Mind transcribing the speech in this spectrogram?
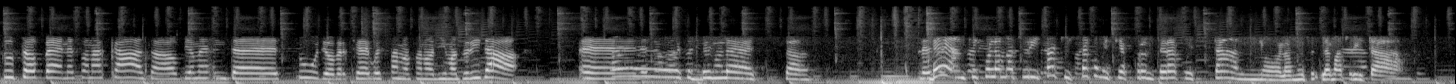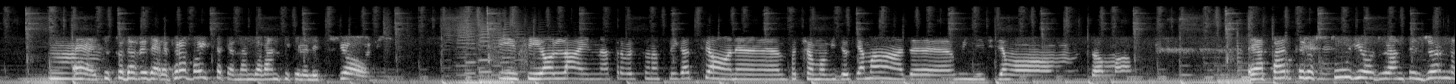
Tutto bene, sono a casa, ovviamente studio perché quest'anno sono di maturità. Eh, oh, che bellezza. Beh, anche con la maturità chissà come si affronterà quest'anno la, la maturità. Mm. Eh, tutto da vedere, però voi state andando avanti con le lezioni. Sì, sì, online attraverso un'applicazione, facciamo videochiamate, quindi ci diamo insomma. E a parte lo studio durante il giorno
